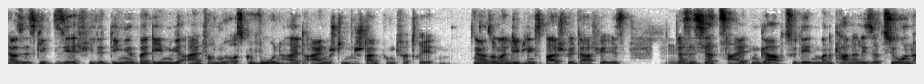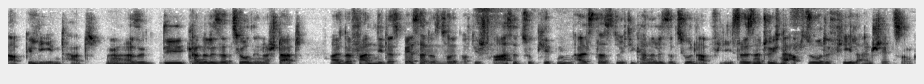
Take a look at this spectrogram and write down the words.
Also es gibt sehr viele Dinge, bei denen wir einfach nur aus Gewohnheit einen bestimmten Standpunkt vertreten. Ja, also mein Lieblingsbeispiel dafür ist, mhm. dass es ja Zeiten gab, zu denen man Kanalisation abgelehnt hat. Ja, also die Kanalisation in der Stadt. Also da fanden die das besser, das mhm. Zeug auf die Straße zu kippen, als dass es durch die Kanalisation abfließt. Das ist natürlich eine absurde Fehleinschätzung.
